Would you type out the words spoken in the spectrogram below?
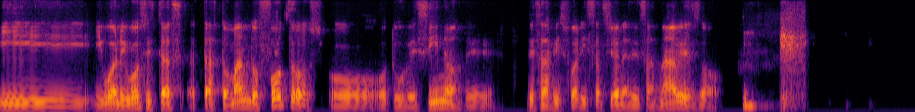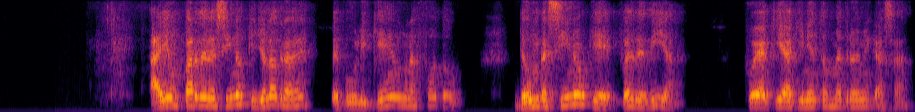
Y, bueno, ¿y vos estás, estás tomando fotos o, tus vecinos de, de, esas visualizaciones de esas naves? O... Hay un par de vecinos que yo la otra vez publiqué una foto de un vecino que fue de día, fue aquí a 500 metros de mi casa.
